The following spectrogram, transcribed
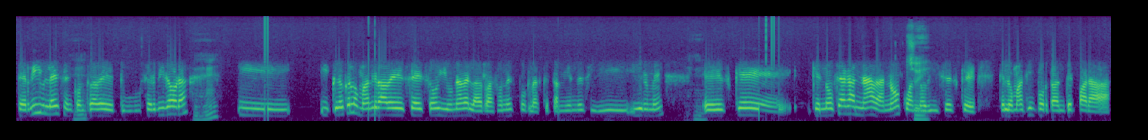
terribles en contra de tu servidora y, y creo que lo más grave es eso y una de las razones por las que también decidí irme es que, que no se haga nada, ¿no? Cuando dices que, que lo más importante para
